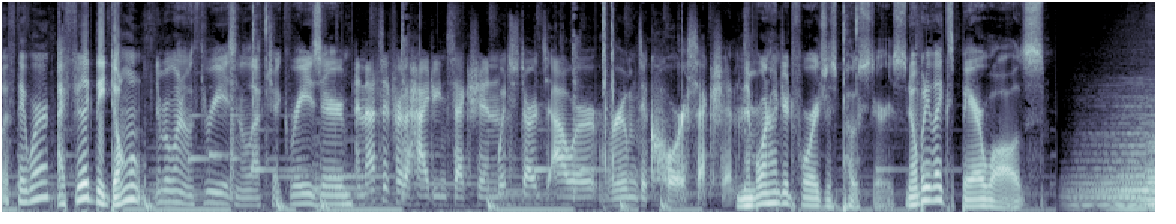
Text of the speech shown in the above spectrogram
if they work. I feel like they don't. Number 103 is an electric razor. And that's it for the hygiene section, which starts our room decor section. Number 104 is just posters. Nobody likes bare walls.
